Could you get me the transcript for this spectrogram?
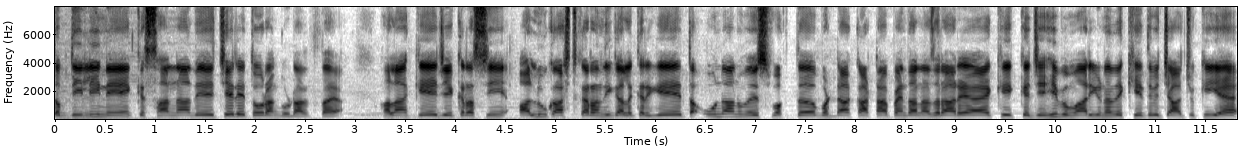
ਤਬਦੀਲੀ ਨੇ ਕਿਸਾਨਾਂ ਦੇ ਚਿਹਰੇ ਤੋਂ ਰੰਗ ਉਡਾ ਦਿੱਤਾ ਆ। ਹਾਲਾਂਕਿ, ਜੇਕਰ ਅਸੀਂ ਆਲੂ ਕਾਸ਼ਤਕਾਰਾਂ ਦੀ ਗੱਲ ਕਰੀਏ, ਤਾਂ ਉਹਨਾਂ ਨੂੰ ਇਸ ਵਕਤ ਵੱਡਾ ਘਾਟਾ ਪੈਂਦਾ ਨਜ਼ਰ ਆ ਰਿਹਾ ਹੈ ਕਿ ਇੱਕ ਅਜਿਹੀ ਬਿਮਾਰੀ ਉਹਨਾਂ ਦੇ ਖੇਤ ਵਿੱਚ ਆ ਚੁੱਕੀ ਹੈ,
